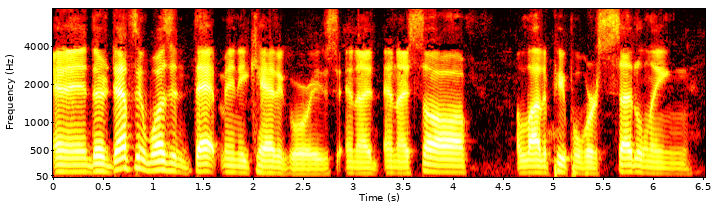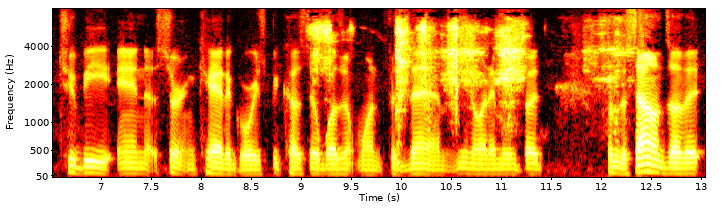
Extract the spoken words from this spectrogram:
and there definitely wasn't that many categories, and I and I saw a lot of people were settling to be in certain categories because there wasn't one for them. You know what I mean? But from the sounds of it,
